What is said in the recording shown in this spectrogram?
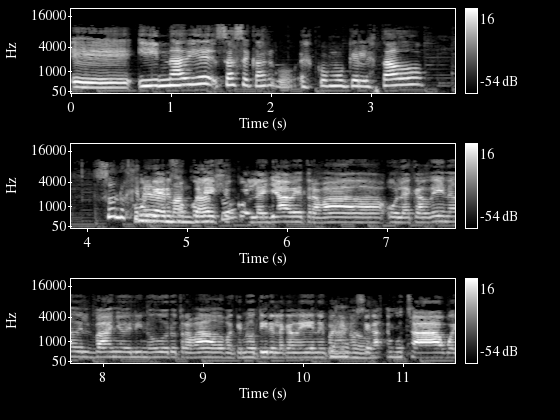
eh, y nadie se hace cargo. Es como que el Estado solo genera el mandato. colegios con la llave trabada o la cadena del baño del inodoro trabado para que no tire la cadena y para que no se gaste mucha agua.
